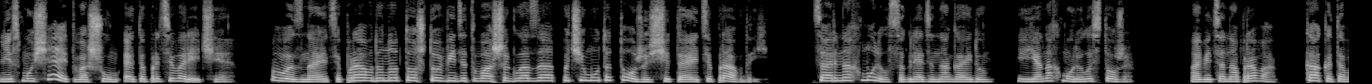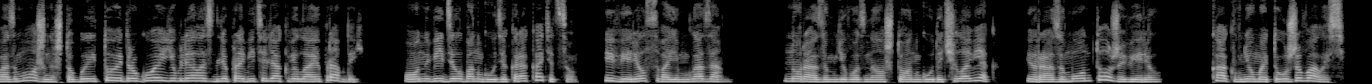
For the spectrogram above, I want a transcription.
Не смущает ваш ум это противоречие? Вы знаете правду, но то, что видят ваши глаза, почему-то тоже считаете правдой». Царь нахмурился, глядя на Гайду, и я нахмурилась тоже. А ведь она права. Как это возможно, чтобы и то, и другое являлось для правителя Аквилая правдой? Он видел в Ангуде каракатицу и верил своим глазам. Но разум его знал, что Ангуда — человек, и разуму он тоже верил. Как в нем это уживалось?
